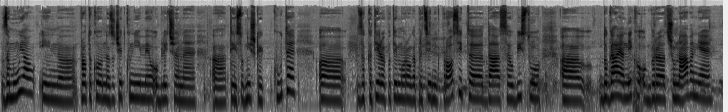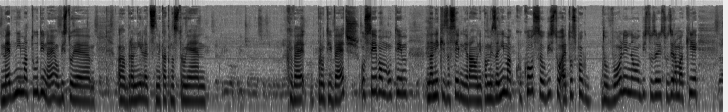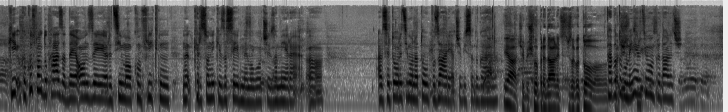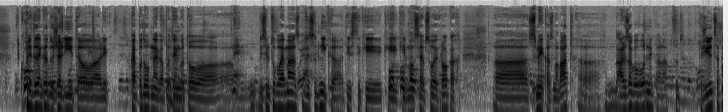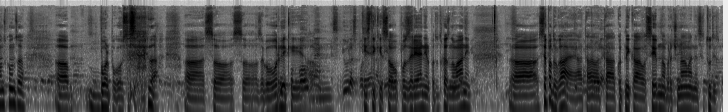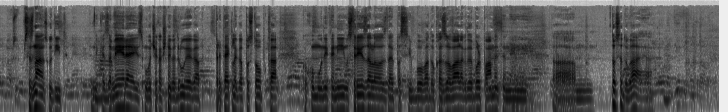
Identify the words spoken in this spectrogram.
zamujal in uh, prav tako na začetku ni imel oblečene uh, te sodniške kute. Uh, za katero je potem moral ga predsednik prositi, uh, da se v bistvu uh, dogaja neko obračunavanje med njima tudi. Ne? V bistvu je uh, branilec nekako nastrojen kve, proti več osebam v tem na neki zasebni ravni. Pa me zanima, kako se v bistvu, a je to sploh dovoljeno v bistvu zares, oziroma kje, kje, kako sploh dokazati, da je on zdaj recimo konflikten, ker so neke zasebne mogoče zamere. Uh, ali se to recimo na to upozarja, če bi se dogajalo? Ja, če bi šlo predaleč, zagotovo. Kaj pa to pomeni recimo predaleč? Ko pride enkrat do žalitev ali kaj podobnega, potem gotovo. um, Mislim, tukaj ima tudi sodnik, uh, tisti, ki, ki, ki ima vse v svojih rokah, uh, sme kaznovati uh, ali zagovornika, ali tudi tožilca, konc koncev. Uh, bolj pogosto, seveda, uh, so, so zagovorniki, um, tisti, ki so upozorjeni ali pa tudi kaznovani. Uh, se pa dogaja, ja, ta, ta, kot neka osebna obračunavanja se tudi se znajo zgoditi. Neke zamere iz mogoče kakšnega drugega preteklega postopka, ko komu nekaj ni ustrezalo, zdaj pa si bova dokazovala, kdo je bolj pameten. In, um, to se dogaja. Ja.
